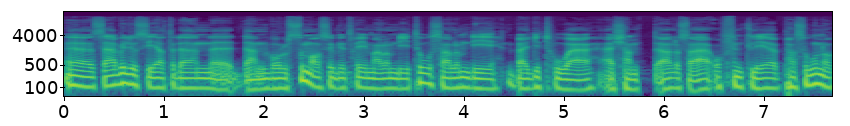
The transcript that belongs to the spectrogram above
Eh, Så jeg vil jo si at det er en, det er en voldsom asymmetri mellom de to, selv om de begge to er, er kjent, er offentlige personer.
